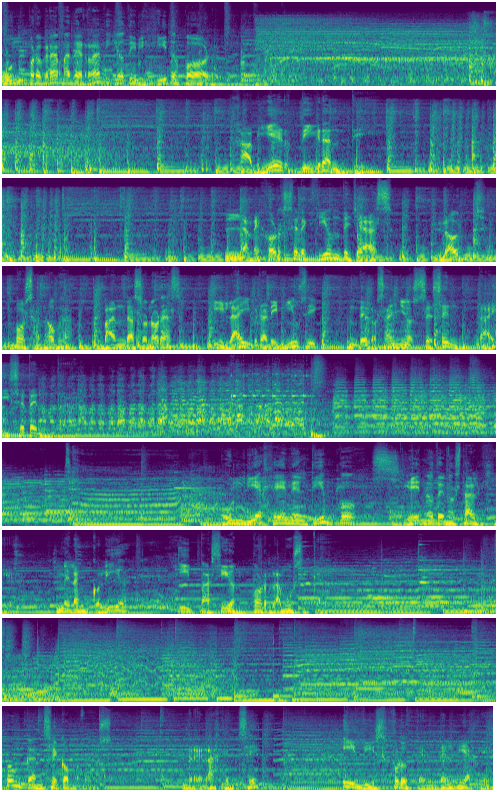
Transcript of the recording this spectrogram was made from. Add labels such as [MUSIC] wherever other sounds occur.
Un programa de radio dirigido por Javier Di Granti. La mejor selección de jazz, lounge, bossa nova, bandas sonoras y library music de los años 60 y 70. Un viaje en el tiempo lleno de nostalgia, melancolía y pasión por la música. Pónganse cómodos, relájense y disfruten del viaje.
